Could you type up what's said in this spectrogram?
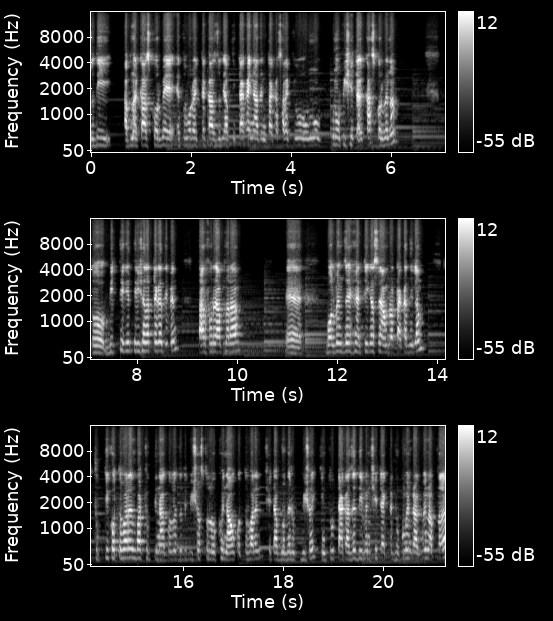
যদি আপনার কাজ করবে, এত বড় একটা কাজ যদি আপনি টাকাই না দেন, টাকা ছাড়া কেউ অন্য কোনো অফিসে কাজ করবে না। তো বিশ থেকে তিরিশ হাজার টাকা দিবেন। তারপরে আপনারা বলবেন যে হ্যাঁ ঠিক আছে, আমরা টাকা দিলাম। চুক্তি করতে পারেন বা চুক্তি না করলে যদি বিশ্বস্ত লোক হয় নাও করতে পারেন, সেটা আপনাদের বিষয়। কিন্তু টাকা যে দিবেন, সেটা একটা ডকুমেন্ট রাখবেন আপনারা।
